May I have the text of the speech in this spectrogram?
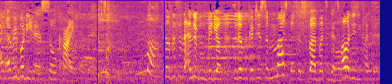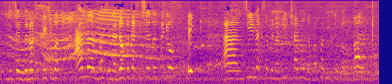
and everybody here is so kind. So this is the end of this video. So don't forget to smash that subscribe button as hard as you can to the same the notification bell and the button. And don't forget to share this video. Link. And see you next time in a new channel, the Butt Fam YouTube Vlog. Bye.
